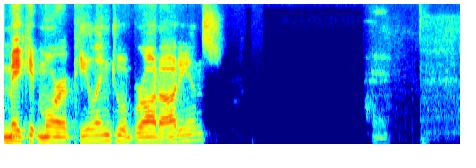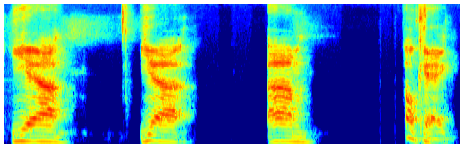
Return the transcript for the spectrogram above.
make it more appealing to a broad audience Yeah. Yeah. Um okay.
